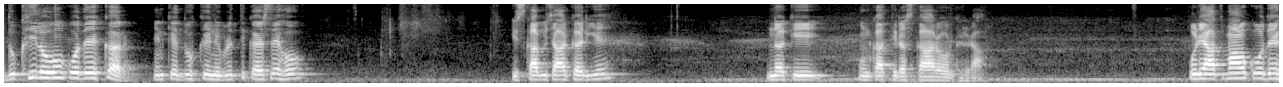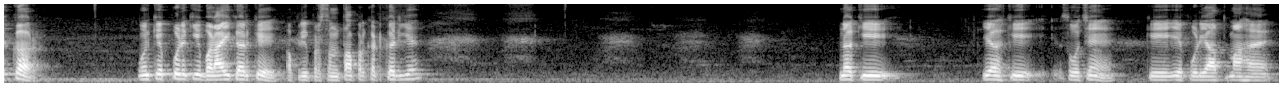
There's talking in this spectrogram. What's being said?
दुखी लोगों को देखकर इनके दुख की निवृत्ति कैसे हो? इसका विचार करिए। न कि उनका तिरस्कार और घृणा। पुण्यात्माओं को देखकर उनके पुण्य की बड़ाई करके अपनी प्रसन्नता प्रकट करिए। न कि यह कि सोचें कि ये पुण्यात्मा है,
